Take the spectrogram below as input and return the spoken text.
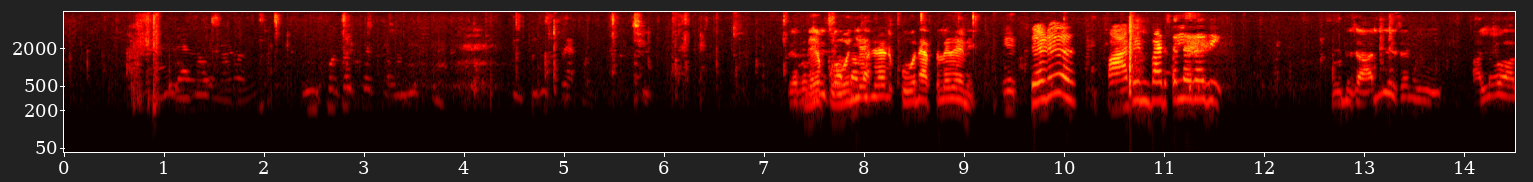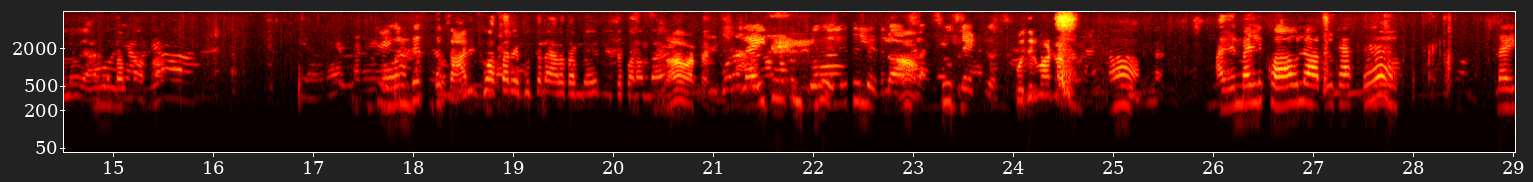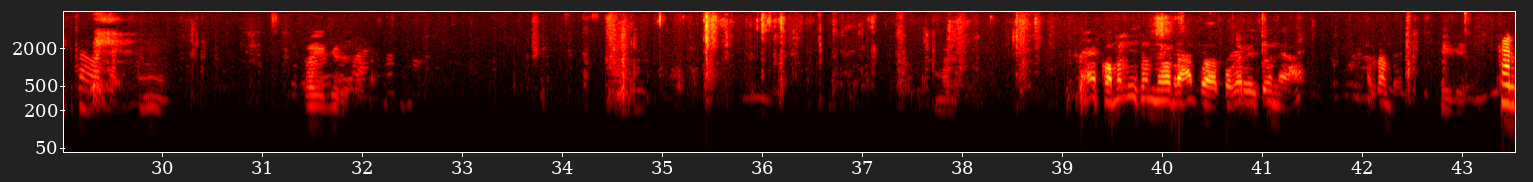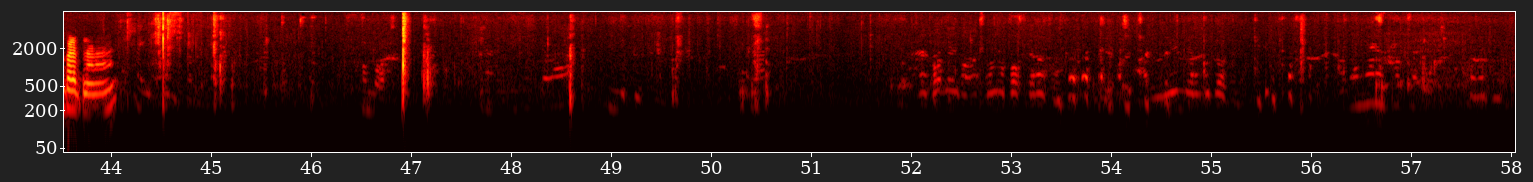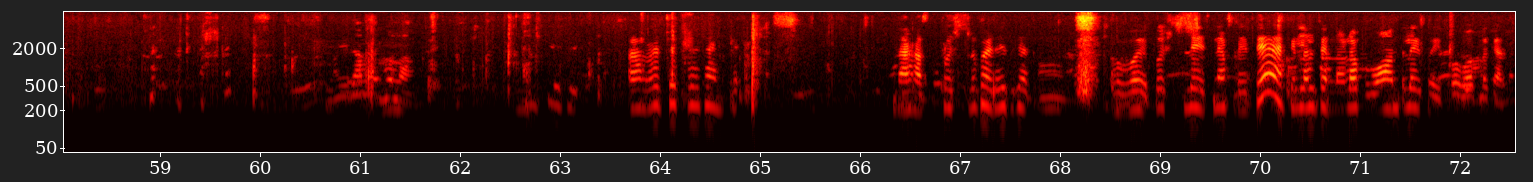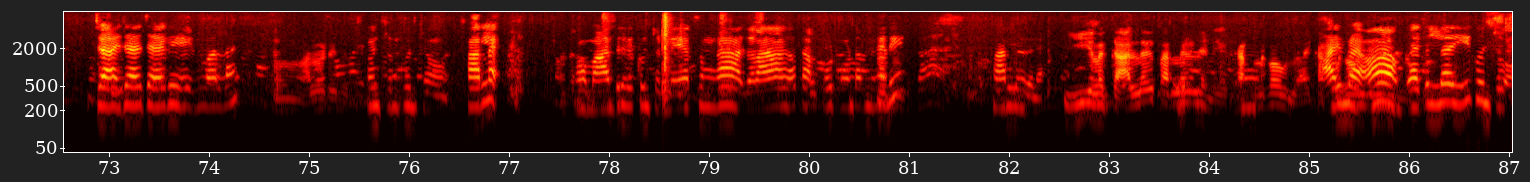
నేను ఫోన్ చేసినట్టు ఫోన్ ఎత్తలేదని. ఎత్తాడు మాట వినపడతలేదు అది. రెండు సార్లు చేశాను. హలో హలో అది మళ్ళీ కావు లోపలికి వేస్తే లైట్ కావాలి. ಕಾಮನ್ ವಿಷನ್ ನೋಡ್ರ ಪೊಗರ ವಿಷನ್ ಕಾಣ್ಬಾರ್ದ Thank you. అలవాటు చెప్పేదానికి నాకు అసలు పుష్టిలు పడేది కదా. ఓయ్ పుష్టిలు వేసినప్పుడైతే పిల్లలు తిన్నప్పుడు అప్పుడు వాంతులు అయిపోయి పొగలోకి వెళ్ళి. జాయ్ జాయ్ జాయిగా వేయడం వల్ల? కొంచెం కొంచెం పర్లే. ఓ మాదిరిగా కొంచెం నీరసంగా అలా తలపోటుకుంటుంది కానీ పర్లేదులే. ఇలా గాల్లో పర్లేదులేండి. ఆ, గదుల్లో కొంచెం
